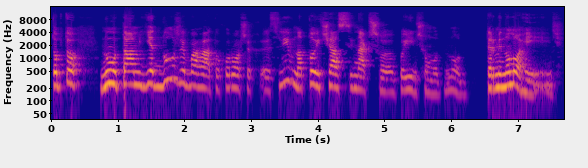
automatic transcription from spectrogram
Тобто, ну там є дуже багато хороших е, слів на той час, інакше по-іншому, ну, термінології інші.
